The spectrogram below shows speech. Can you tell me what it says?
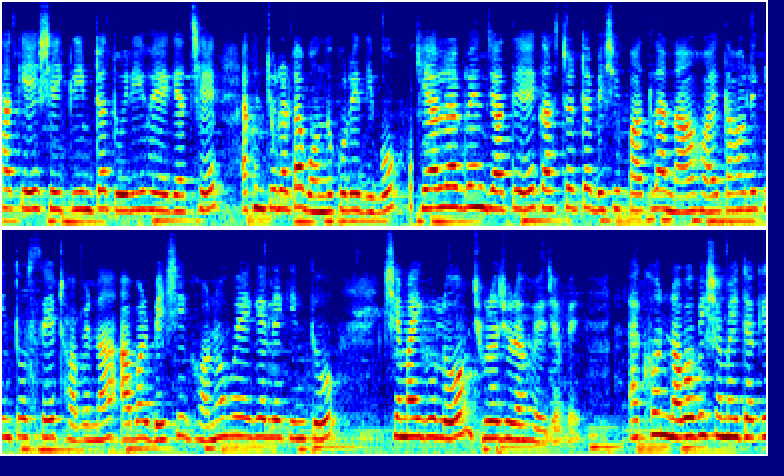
থাকে, সেই ক্রিমটা তৈরি হয়ে গেছে। এখন চুলাটা বন্ধ করে দিব। খেয়াল রাখবেন, যাতে কাস্টার্ডটা বেশি পাতলা না হয়, তাহলে কিন্তু সেট হবে না। আবার বেশি ঘন হয়ে গেলে কিন্তু সেমাইগুলো ঝুরা ঝুরা হয়ে যাবে। এখন নবাবী সেমাইটাকে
